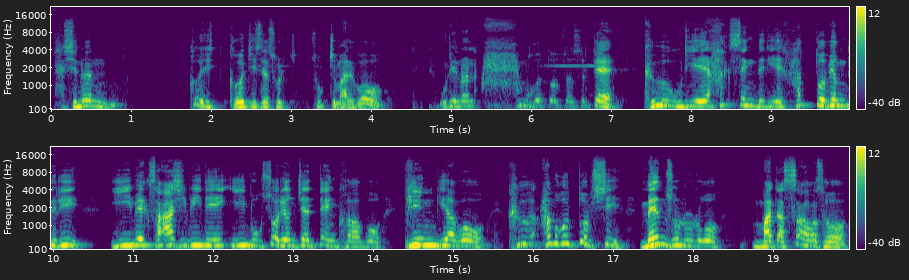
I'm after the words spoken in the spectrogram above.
다시는 거짓, 거짓에 솔- 속지 말고 우리는 아무것도 없었을 때 그 우리의 학생들이 학도병들이 242대 이북 소련제 탱크하고 비행기하고 그 아무것도 없이 맨손으로 맞아 싸워서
